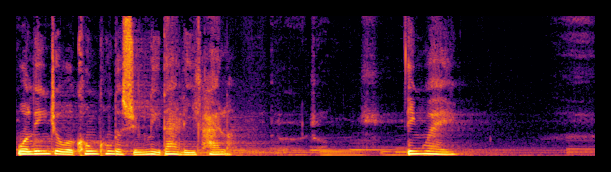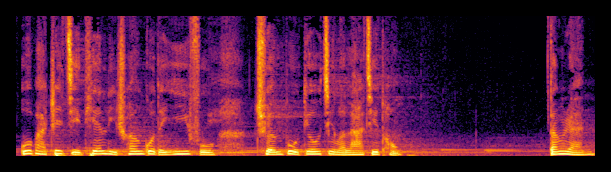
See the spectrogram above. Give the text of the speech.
我拎着我空空的行李袋离开了，因为我把这几天里穿过的衣服全部丢进了垃圾桶。当然，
